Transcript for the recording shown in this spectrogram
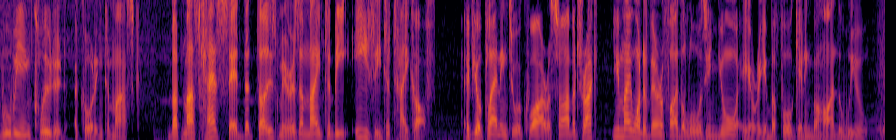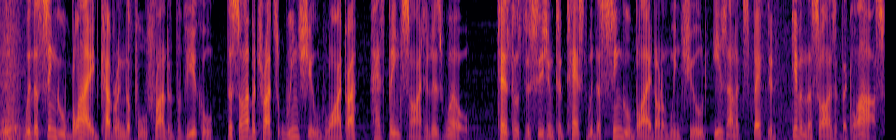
will be included, according to Musk. But Musk has said that those mirrors are made to be easy to take off. If you're planning to acquire a Cybertruck, you may want to verify the laws in your area before getting behind the wheel. With a single blade covering the full front of the vehicle, the Cybertruck's windshield wiper has been cited as well. Tesla's decision to test with a single blade on a windshield is unexpected given the size of the glass.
